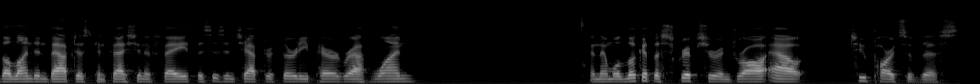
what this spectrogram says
the London Baptist Confession of Faith. This is in chapter 30, paragraph 1. And then we'll look at the scripture and draw out two parts of this.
